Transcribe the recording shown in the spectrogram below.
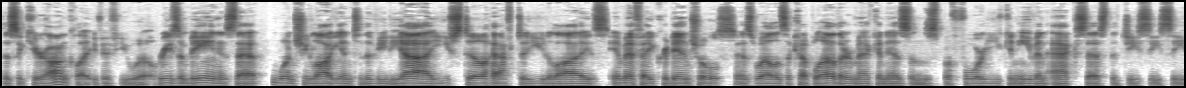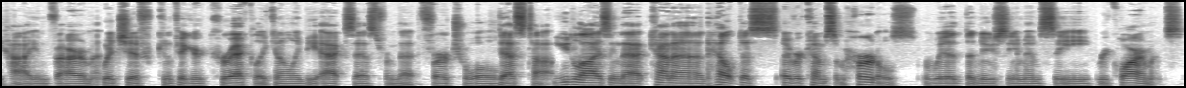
the secure enclave, if you will. Reason being is that once you log into the VDI, you still have to utilize MFA credentials as well as a couple other mechanisms before you can even access the GCC high environment, which, if configured correctly, can only be accessed from that virtual desktop. Utilizing that kind of helped us overcome some hurdles with the new CMMC requirements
